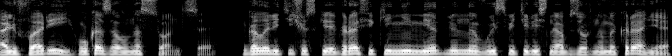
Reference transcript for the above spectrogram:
Альфарий указал на солнце. Гололитические графики немедленно высветились на обзорном экране,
